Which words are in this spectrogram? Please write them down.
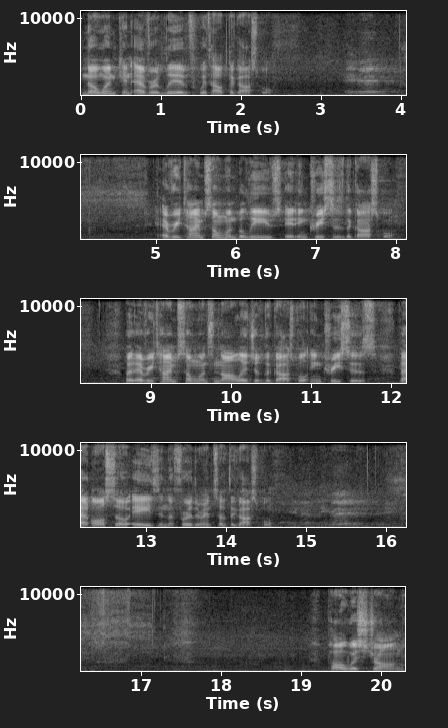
no one can ever live without the gospel. Amen. Every time someone believes, it increases the gospel. But every time someone's knowledge of the gospel increases, that also aids in the furtherance of the gospel. Paul was strong,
